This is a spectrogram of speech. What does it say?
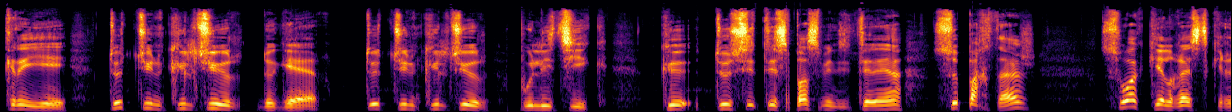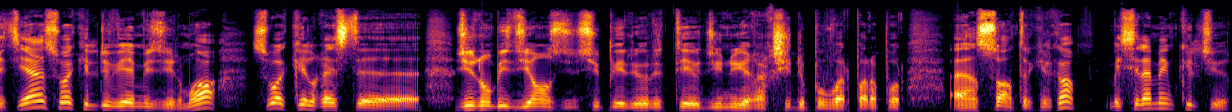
créé toute une culture de guerre, toute une culture politique, que tout cet espace méditerranéen se partage soit qu'il reste chrétien, soit qu'il devienne musulman, soit qu'il reste euh, d'une obédience, d'une supériorité ou d'une hiérarchie de pouvoir par rapport à un centre quelqu'un, mais c'est la même culture.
